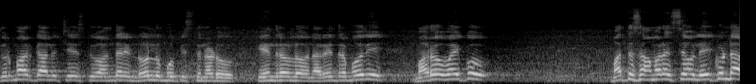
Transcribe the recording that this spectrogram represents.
దుర్మార్గాలు చేస్తూ అందరి నోళ్ళు మూపిస్తున్నాడు కేంద్రంలో నరేంద్ర మోదీ. మరోవైపు మత సామరస్యం లేకుండా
